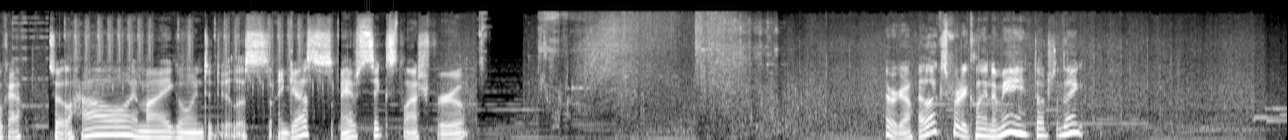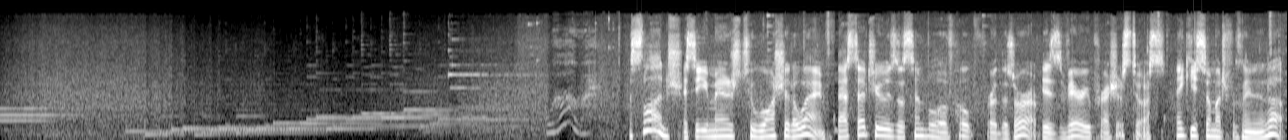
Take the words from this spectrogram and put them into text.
Okay. So how am I going to do this? I guess I have six splash fruit. There we go. It looks pretty clean to me, don't you think? A sludge. I see you managed to wash it away. That statue is a symbol of hope for the Zora. It is very precious to us. Thank you so much for cleaning it up.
